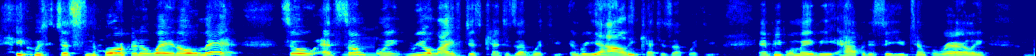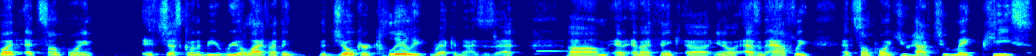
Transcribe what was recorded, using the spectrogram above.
he was just snoring away an old man. So at some Mm. point, real life just catches up with you, and reality catches up with you. And people may be happy to see you temporarily, but at some point, it's just going to be real life. I think the Joker clearly recognizes that. Um, and, and I think, uh, you know, as an athlete, at some point, you have to make peace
